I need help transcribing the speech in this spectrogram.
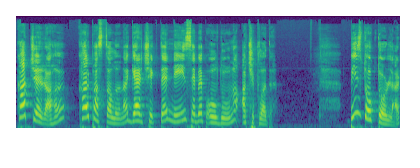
Kalp cerrahı kalp hastalığına gerçekte neyin sebep olduğunu açıkladı. Biz doktorlar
